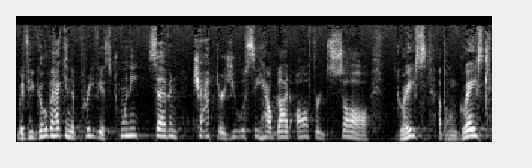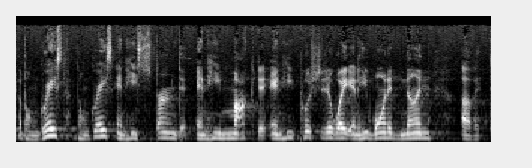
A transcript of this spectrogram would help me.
But if you go back in the previous 27 chapters, you will see how God offered Saul grace upon grace upon grace upon grace, and he spurned it, and he mocked it, and he pushed it away, and he wanted none of it.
